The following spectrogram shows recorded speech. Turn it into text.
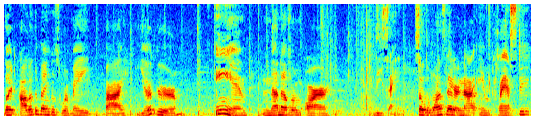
But all of the bangles were made by your girl and none of them are the same. So the ones that are not in plastic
